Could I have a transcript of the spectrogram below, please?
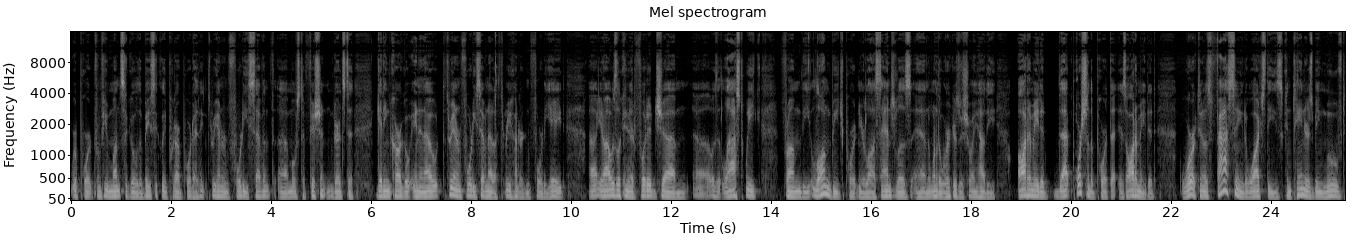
report from a few months ago that basically put our port, I think, 347th uh, most efficient in regards to getting cargo in and out, 347 out of 348. Uh, you know, I was looking yeah. at footage, um, uh, was it last week, from the Long Beach port near Los Angeles, and one of the workers was showing how the automated, that portion of the port that is automated, worked. And it was fascinating to watch these containers being moved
